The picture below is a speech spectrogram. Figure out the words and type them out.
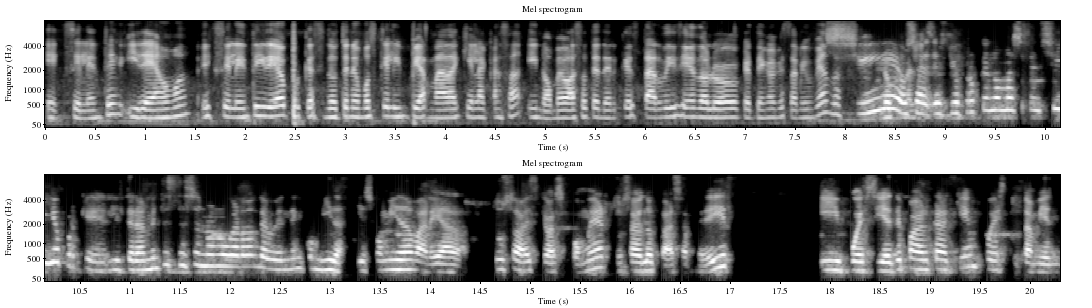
excelente idea, mamá, excelente idea, porque así no tenemos que limpiar nada aquí en la casa y no me vas a tener que estar diciendo luego que tenga que estar limpiando. Sí, o sea, yo creo que es lo más sencillo porque literalmente estás en un lugar donde venden comida y es comida variada. Tú sabes qué vas a comer, tú sabes lo que vas a pedir. Y pues si es de pagar cada quien, pues tú también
